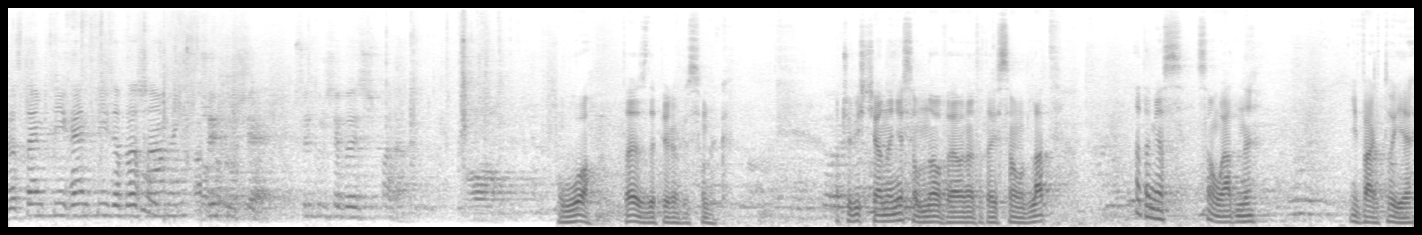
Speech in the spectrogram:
Następni chętni zapraszam. Przytul się, przytul się, bo jest szpara. Ło, to jest dopiero rysunek. Oczywiście one nie są nowe, one tutaj są od lat, natomiast są ładne i warto je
